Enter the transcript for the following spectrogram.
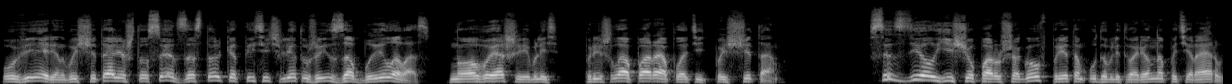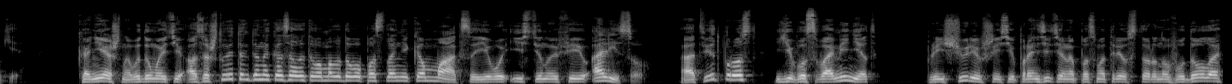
Уверен, вы считали, что Сет за столько тысяч лет уже и забыл о вас. Но вы ошиблись. Пришла пора платить по счетам. Сет сделал еще пару шагов, при этом удовлетворенно потирая руки. Конечно, вы думаете, а за что я тогда наказал этого молодого посланника Макса и его истинную фею Алису? Ответ прост – его с вами нет. Прищурившись и пронзительно посмотрев в сторону Вудола,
